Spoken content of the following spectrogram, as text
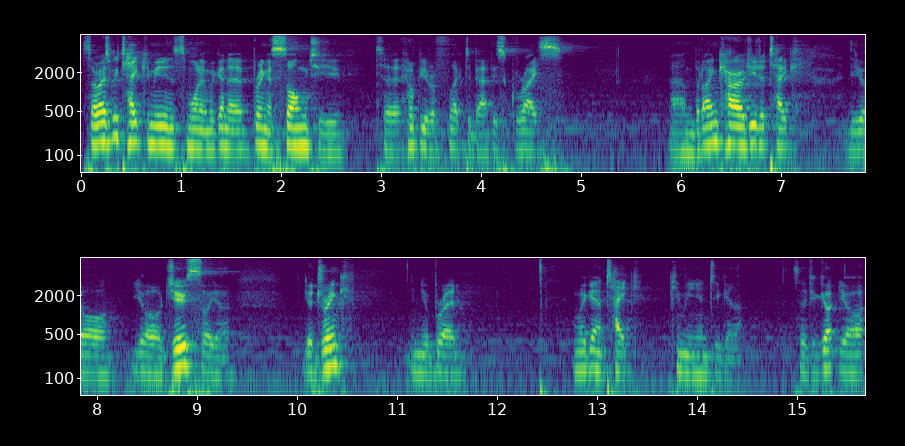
So, as we take communion this morning, we're going to bring a song to you to help you reflect about this grace. Um, but I encourage you to take your, your juice or your, your drink and your bread, and we're going to take communion together. So, if you've got your,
